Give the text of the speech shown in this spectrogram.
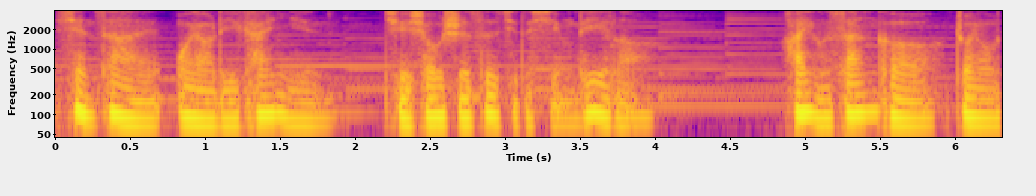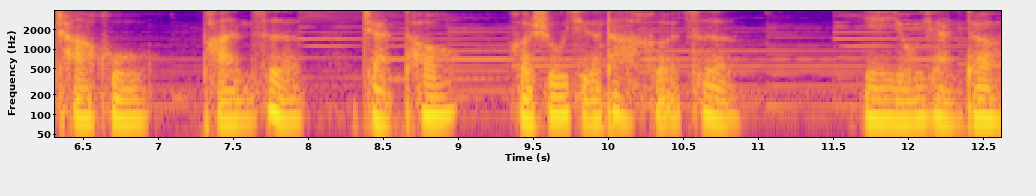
现在我要离开您。去收拾自己的行李了，还有三个装有茶壶、盘子、枕头和书籍的大盒子。您永远的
